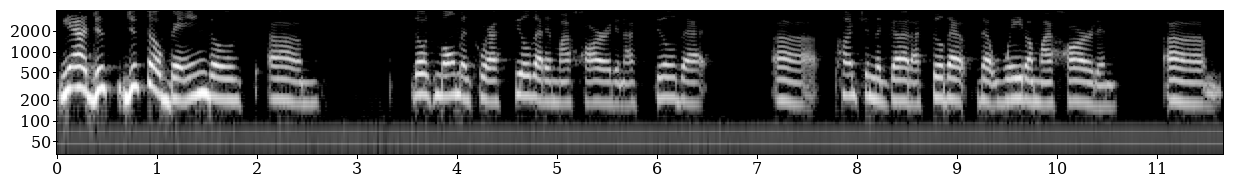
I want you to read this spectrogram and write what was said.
Yeah, just just obeying those um, those moments where I feel that in my heart and I feel that uh, punch in the gut. I feel that that weight on my heart and um,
